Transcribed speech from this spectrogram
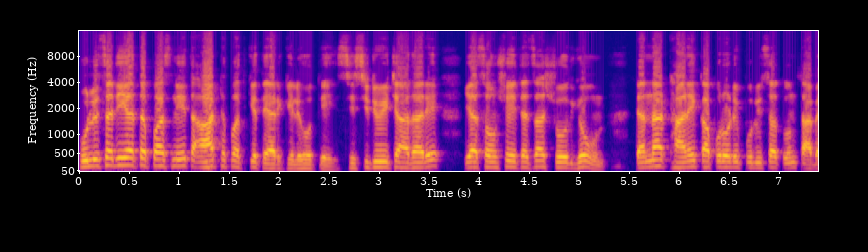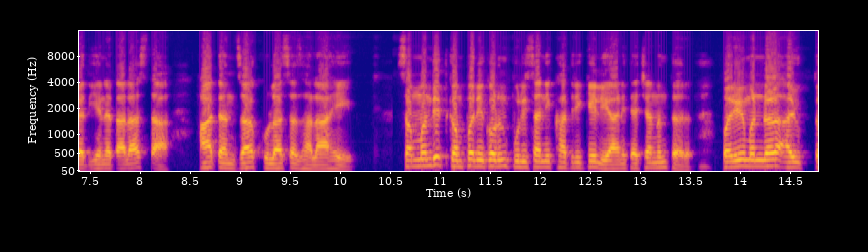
पोलिसांनी या तपासणीत आठ पथके तयार केले होते. सीसीटीव्हीच्या आधारे या संशयिताचा शोध घेऊन त्यांना ठाणे कापुरोडी पोलिसातून ताब्यात घेण्यात आला असता हा त्यांचा खुलासा झाला आहे. संबंधित कंपनीकडून पोलिसांनी खात्री केली आणि त्याच्यानंतर परिमंडळ आयुक्त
